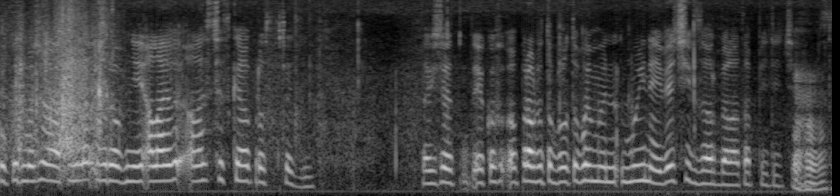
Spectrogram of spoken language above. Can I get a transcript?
pokud možno na téhle úrovni, ale, ale z českého prostředí. Takže jako opravdu to byl to byl můj, můj největší vzor, byla ta P.D. James.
